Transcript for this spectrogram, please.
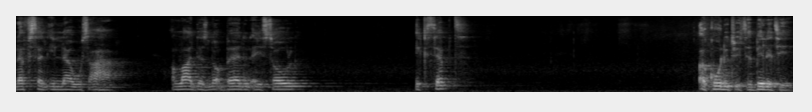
نفسا إلا وسعها. Allah does not burden a soul except according to its ability.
